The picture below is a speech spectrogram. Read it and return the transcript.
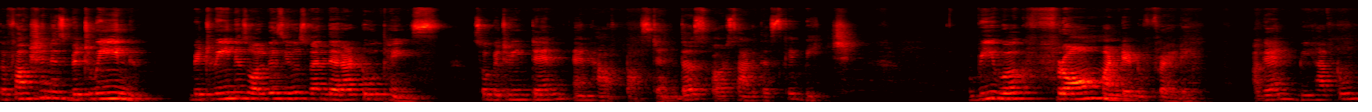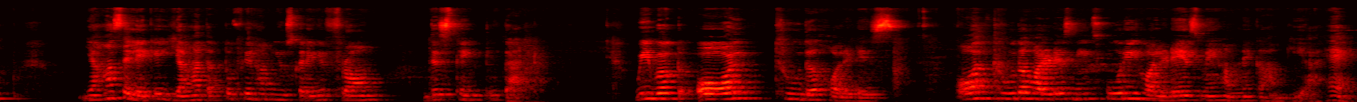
The function is between between is always use when there are two things so between ten and half past ten दस और साढ़े दस के बीच। We work from Monday to Friday again we have to यहाँ से लेके यहाँ तक तो फिर हम यूज़ करेंगे from this thing to that we work all through the holidays all through the holidays means पूरी हॉलीडेज में हमने काम किया है।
